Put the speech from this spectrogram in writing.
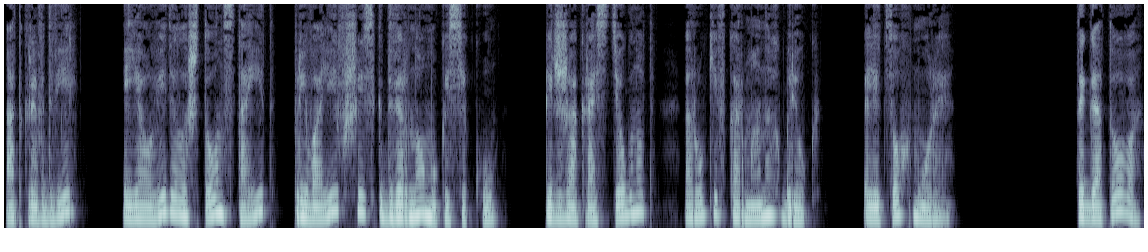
Открыв дверь, я увидела, что он стоит, привалившись к дверному косяку, Пиджак расстегнут, руки в карманах брюк, лицо хмурое. «Ты готова?»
